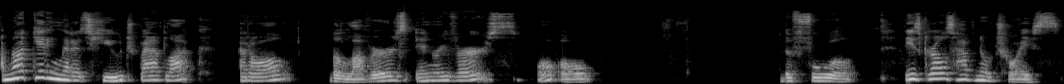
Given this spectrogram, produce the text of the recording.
I'm not getting that it's huge bad luck at all. The lovers in reverse. Oh, oh. The fool. These girls have no choice.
